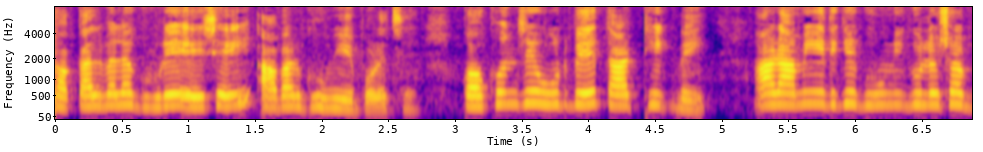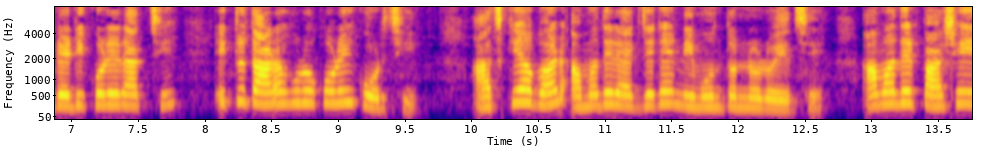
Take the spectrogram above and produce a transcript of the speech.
সকালবেলা ঘুরে এসেই আবার ঘুমিয়ে পড়েছে। কখন যে উঠবে তার ঠিক নেই। আর আমি এদিকে ঘুগনিগুলো সব রেডি করে রাখছি, একটু তাড়াহুড়ো করেই করছি। আজকে আবার আমাদের এক জায়গায় নেমন্তন্ন রয়েছে। আমাদের পাশেই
